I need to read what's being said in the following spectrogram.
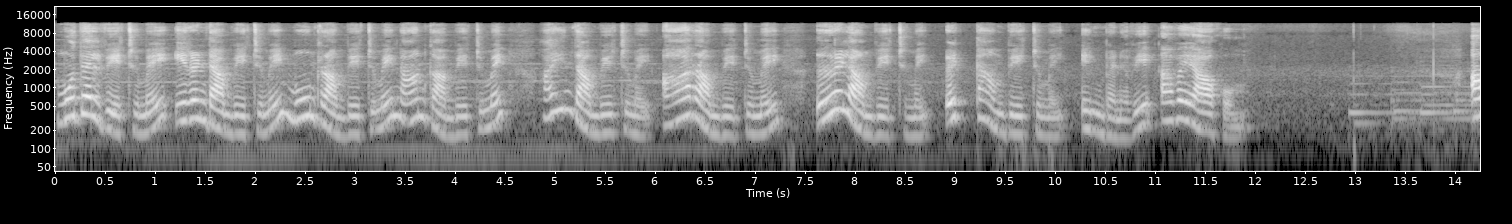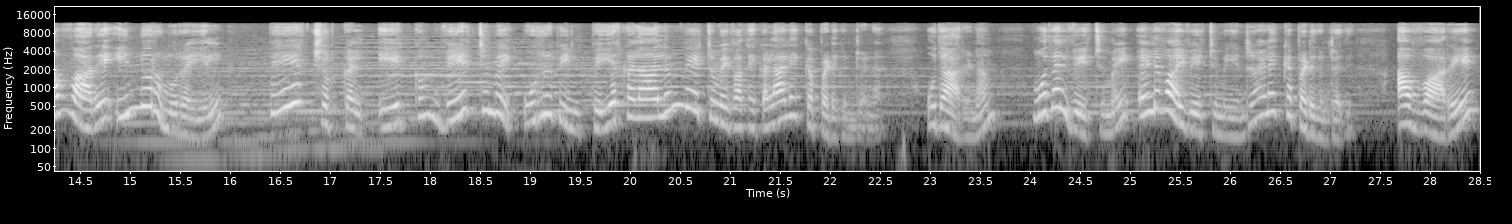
முதல் வேற்றுமை இரண்டாம் வேற்றுமை மூன்றாம் வேற்றுமை நான்காம் வேற்றுமை ஐந்தாம் வேற்றுமை ஆறாம் வேற்றுமை ஏழாம் வேற்றுமை எட்டாம் வேற்றுமை என்பனவே அவையாகும். அவ்வாறே இன்னொரு முறையில் பெயர் சொற்கள் ஏற்கும் வேற்றுமை உருவின் பெயர்களாலும் வேற்றுமை வகைகள் அழைக்கப்படுகின்றன. உதாரணம் முதல் வேற்றுமை எழுவாய் வேற்றுமை என்று அழைக்கப்படுகின்றது. அவ்வாறே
